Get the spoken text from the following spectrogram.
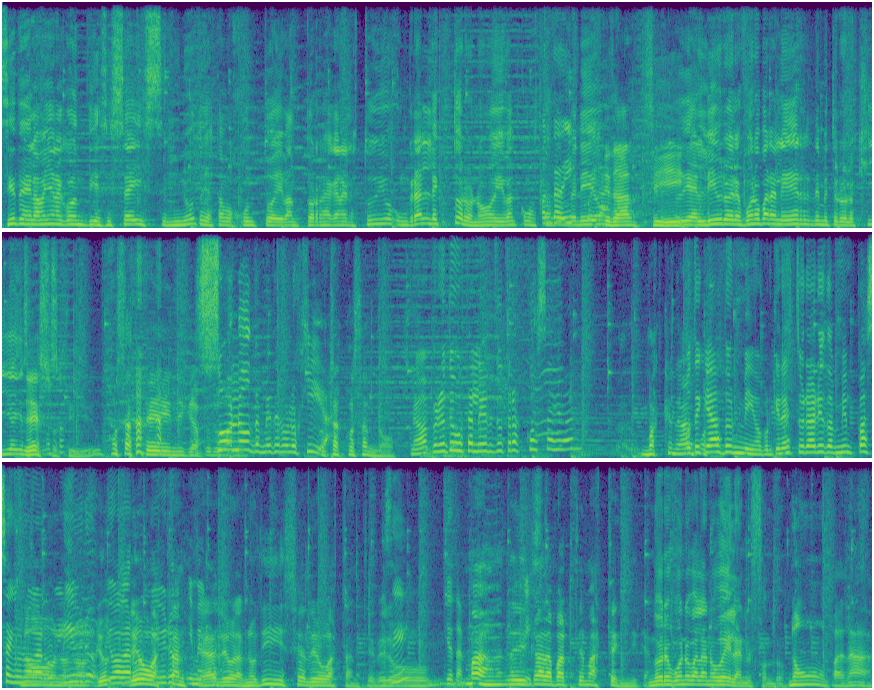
7 de la mañana con 16 minutos, ya estamos junto a Iván Torres acá en el estudio. Un gran lector, ¿o no? Iván, ¿cómo estás? Bienvenido. ¿Qué tal? Sí. Estudia el libro, ¿eres bueno para leer de meteorología y esas Eso cosas? sí, cosas técnicas, pero Solo de meteorología. otras cosas no. No, pero ¿no te gusta leer de otras cosas, Iván? Más que nada... ¿O te quedas dormido? Porque en este horario también pasa que uno No, agarra un no, no, libro, Yo, yo, agarro leo un libro bastante, y me ¿eh? leo las noticias, leo bastante, pero ¿Sí? Yo también. más dedicada a la parte más técnica. No eres bueno para la novela, en el fondo. No, para nada,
